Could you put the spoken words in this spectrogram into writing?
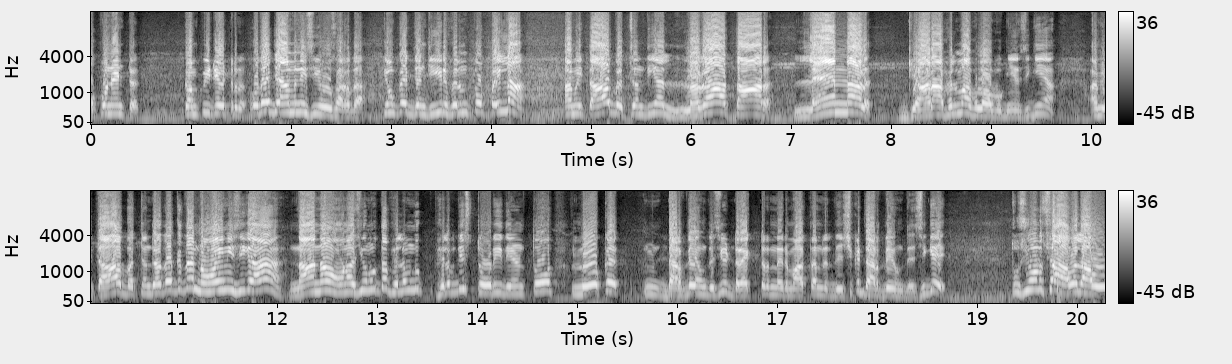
ਓਪੋਨੈਂਟ ਕੰਪੀਟੀਟਰ ਉਹਦਾ ਜਾਮ ਨਹੀਂ ਸੀ ਹੋ ਸਕਦਾ, ਕਿਉਂਕਿ ਜੰਜੀਰ ਫਿਲਮ ਤੋਂ ਪਹਿਲਾਂ ਅਮਿਤਾਭ ਬੱਚਨ ਦੀਆਂ ਲਗਾਤਾਰ ਲੈਨ ਨਾਲ 11 ਫਿਲਮਾਂ ਫਲॉप ਹੋ ਗਈਆਂ ਸੀਗੀਆਂ। ਅਮਿਤਾਭ ਬੱਚਨ ਦਾ ਤਾਂ ਕਿਤੇ ਨਾਂ ਹੀ ਨਹੀਂ ਸੀਗਾ। ਨਾ ਨਾ ਆਉਣਾ ਸੀ ਉਹਨੂੰ ਤਾਂ ਫਿਲਮ ਨੂੰ ਫਿਲਮ ਦੀ ਸਟੋਰੀ ਦੇਣ ਤੋਂ ਲੋਕ ਡਰਦੇ ਹੁੰਦੇ ਸੀ। ਡਾਇਰੈਕਟਰ ਨਿਰਮਾਤਾ, ਨਿਰਦੇਸ਼ਕ ਡਰਦੇ ਹੁੰਦੇ ਸੀਗੇ। ਤੁਸੀਂ ਹੁਣ ਹਿਸਾਬ ਲਾਓ,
